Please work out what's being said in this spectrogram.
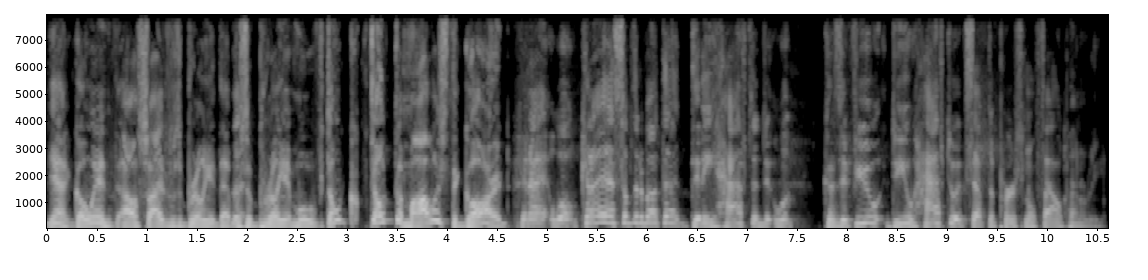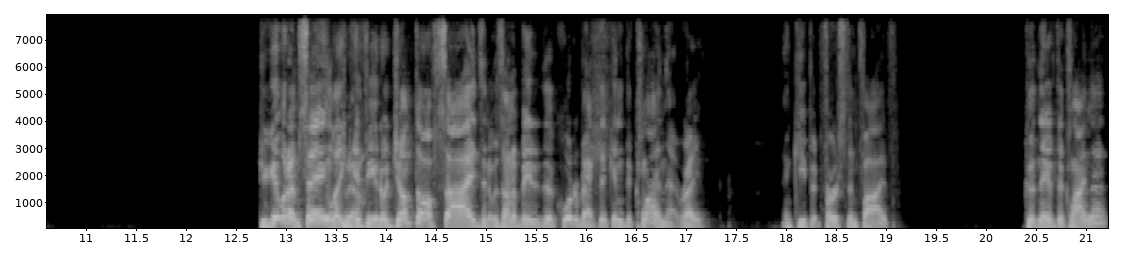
Yeah, go in. Outside was brilliant. That was a brilliant move. Don't don't demolish the guard. Can I? Well, can I ask something about that? Did he have to do? Because if you do, you have to accept a personal foul penalty. Do you get what I'm saying? Like Yeah. if he'd have jumped off sides and it was unabated to the quarterback, they can decline that, right? And keep it first and five. Couldn't they have declined that?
